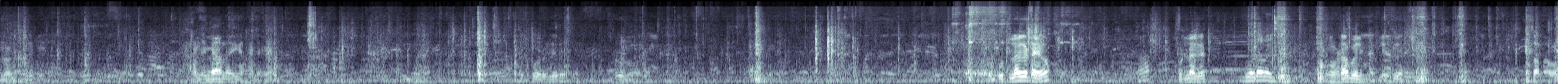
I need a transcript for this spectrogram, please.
नंतर भेट. हाणम्या आलाय ते पोरगे. कुठला गट आहे हो? कुठला गट? गोडा बैल घोडा बैल म्हटले तू. चला बाबा.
